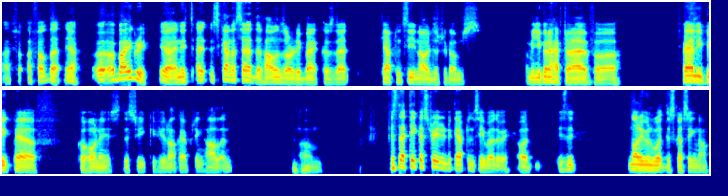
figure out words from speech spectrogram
I, fe- I felt that. Yeah, uh, uh, but I agree. Yeah, and it's uh, it's kind of sad that Haaland's already back because that captaincy now just becomes. I mean, you're gonna have to have a fairly big pair of cojones this week if you're not captaining Haaland. Mhm. Um, does that take us straight into captaincy, by the way, or is it not even worth discussing now?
